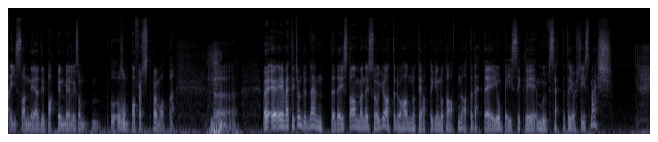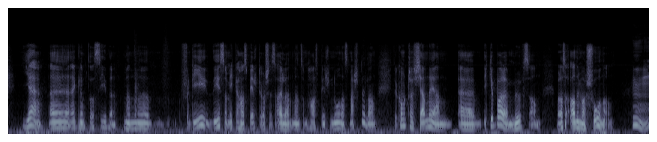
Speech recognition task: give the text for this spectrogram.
deiser ned i bakken med liksom rumpa først, på en måte. Eh, jeg, vet ikke om du nevnte det i stad, men jeg så jo at du har notert deg i notatene at dette er jo basically movesettet til Yoshi i Smash. Yeah, eh, jeg glemte å si det. Men eh, for de, som ikke har spilt Yoshi's Island, men som har spilt noen av Smash-spillene, du kommer til å kjenne igjen eh, ikke bare movesene, men også animasjonene. Mm.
